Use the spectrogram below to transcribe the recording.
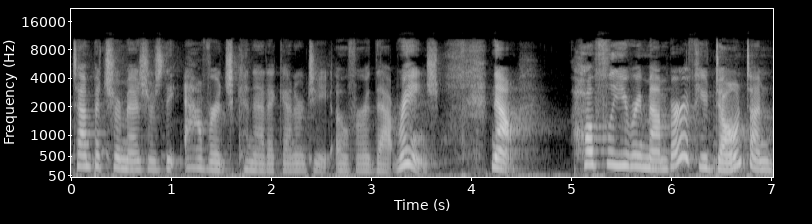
temperature measures the average kinetic energy over that range. Now, hopefully you remember. If you don't, I'm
